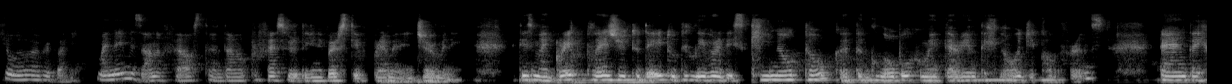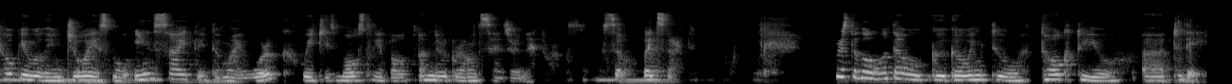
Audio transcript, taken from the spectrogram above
Hello, everybody. My name is Anna Förster, and I'm a professor at the University of Bremen in Germany. It is my great pleasure today to deliver this keynote talk at the Global Humanitarian Technology Conference. And I hope you will enjoy a small insight into my work, which is mostly about underground sensor networks. So let's start. First of all, what I'm going to talk to you uh, today.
